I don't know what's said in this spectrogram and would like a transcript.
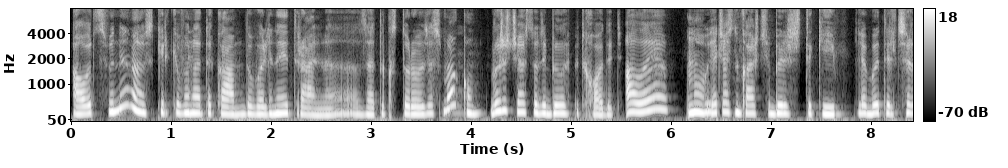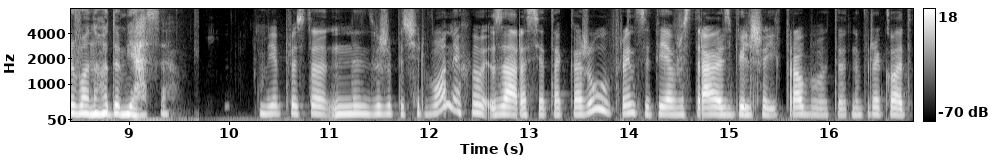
А от свинина, оскільки вона така доволі нейтральна за текстурою за смаком, дуже часто до білих підходить. Але ну я чесно кажучи, більш такий любитель червоного до м'яса. Я просто не дуже по червоних. Ну зараз я так кажу. В принципі, я вже стараюсь більше їх пробувати. От, Наприклад,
